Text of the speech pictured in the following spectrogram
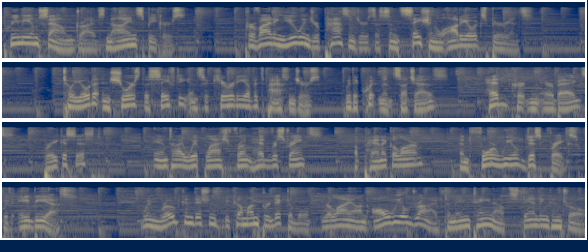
Premium sound drives nine speakers, providing you and your passengers a sensational audio experience. Toyota ensures the safety and security of its passengers with equipment such as head curtain airbags, brake assist, anti-whiplash front head restraints, a panic alarm, and four-wheel disc brakes with ABS. When road conditions become unpredictable, rely on all-wheel drive to maintain outstanding control.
